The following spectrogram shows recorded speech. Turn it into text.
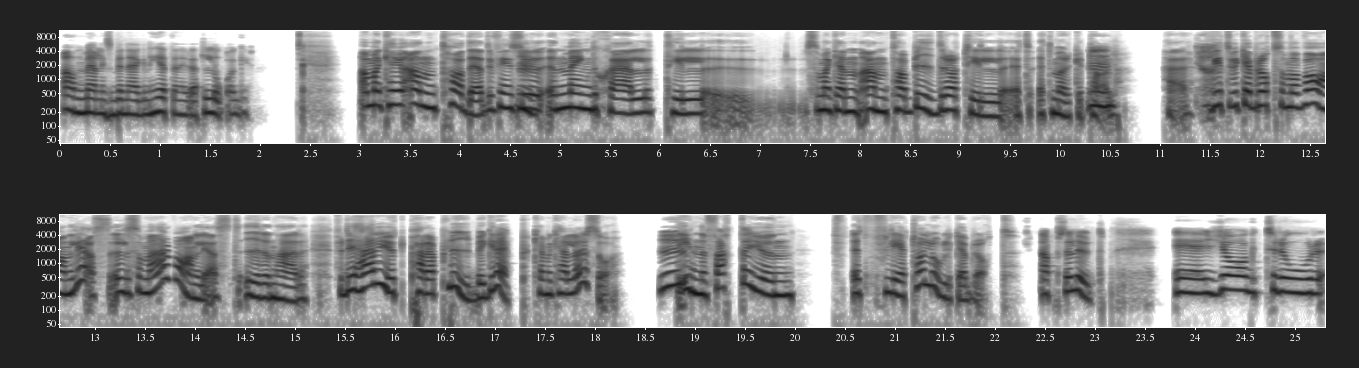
anmälningsbenägenheten är rätt låg. Ja, man kan ju anta det. Det finns mm. ju en mängd skäl till, eh, som man kan anta bidrar till ett, ett mörkertal. Mm. Här. Vet du vilka brott som var vanligast, eller som är vanligast i den här? För det här är ju ett paraplybegrepp, kan vi kalla det så? Mm. Det innefattar ju en, ett flertal olika brott. Absolut. Eh, jag tror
